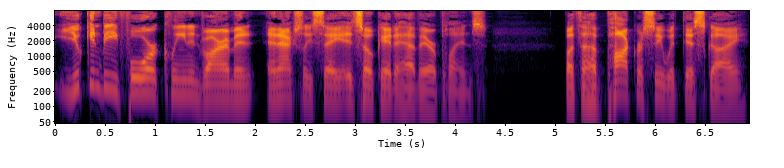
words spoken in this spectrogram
you can be for clean environment and actually say it's okay to have airplanes. But the hypocrisy with this guy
